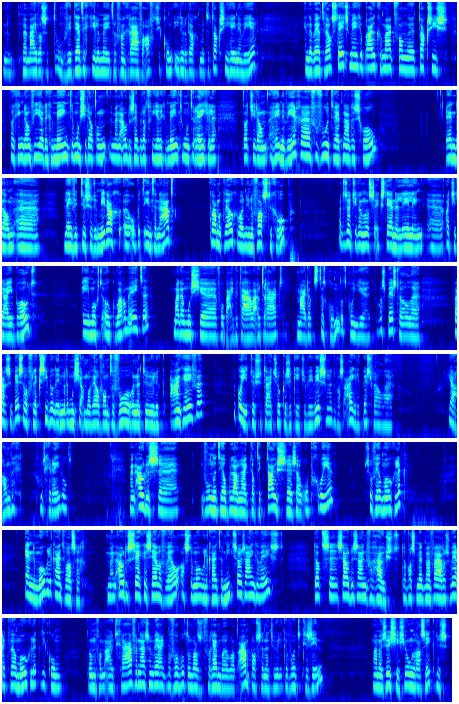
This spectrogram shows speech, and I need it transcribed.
En bij mij was het ongeveer 30 kilometer van Graven af. Dus kon iedere dag met de taxi heen en weer. En er werd wel steeds meer gebruik gemaakt van uh, taxis. Dat ging dan via de gemeente. Moest je dat dan, mijn ouders hebben dat via de gemeente moeten regelen dat je dan heen en weer uh, vervoerd werd naar de school. En dan uh, bleef ik tussen de middag uh, op het internaat. Kwam ik wel gewoon in een vaste groep. Maar dan zat je dan als externe leerling, had je daar je brood. En je mocht ook warm eten. Maar dan moest je voorbij betalen, uiteraard. Maar dat, dat kon, dat kon je. Dat was best wel, waren ze best wel flexibel in. Maar dan moest je allemaal wel van tevoren natuurlijk aangeven. Dan kon je tussentijds ook eens een keertje weer wisselen. Dat was eigenlijk best wel uh, ja, handig, goed geregeld. Mijn ouders uh, vonden het heel belangrijk dat ik thuis uh, zou opgroeien, zoveel mogelijk. En de mogelijkheid was er. Mijn ouders zeggen zelf wel, als de mogelijkheid er niet zou zijn geweest, dat ze zouden zijn verhuisd. Dat was met mijn vaders werk wel mogelijk. Die kon dan vanuit Graven naar zijn werk bijvoorbeeld. Dan was het voor hem wel wat aanpassen natuurlijk en voor het gezin. Maar mijn zusje is jonger als ik. Dus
